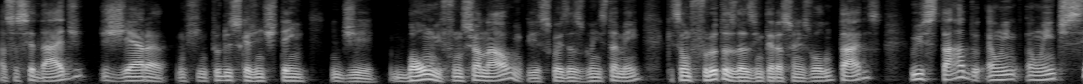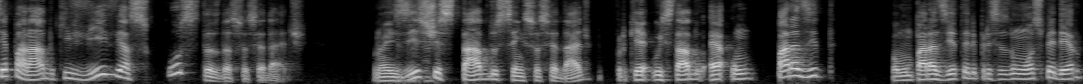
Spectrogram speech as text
A sociedade gera, enfim, tudo isso que a gente tem de bom e funcional, e as coisas ruins também, que são frutas das interações voluntárias. O Estado é um, é um ente separado que vive às custas da sociedade. Não existe Estado sem sociedade, porque o Estado é um parasita. Como um parasita, ele precisa de um hospedeiro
